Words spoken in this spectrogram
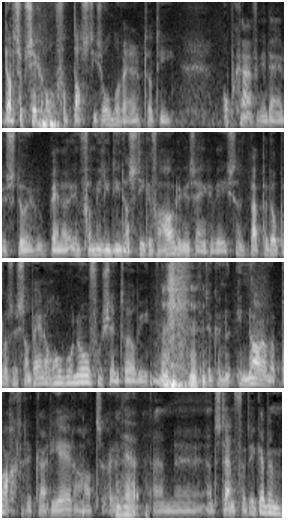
dat is op zich al een fantastisch onderwerp, dat die opgravingen daar dus door bijna in familiedynastieke verhoudingen zijn geweest. En Papadopoulos is dan bijna homo novus, terwijl hij natuurlijk een enorme, prachtige carrière had uh, ja. aan, uh, aan Stanford. Ik heb hem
